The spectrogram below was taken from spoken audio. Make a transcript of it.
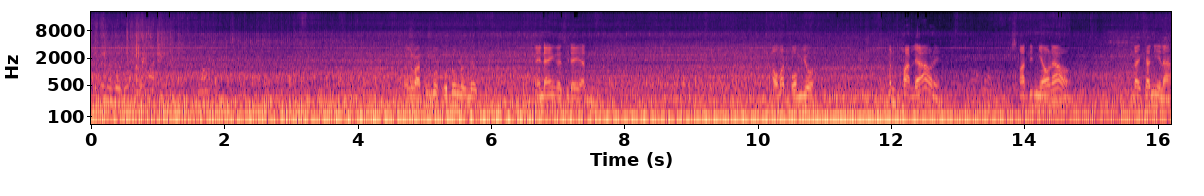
ที่มันเลือกเลือกว่าเนาะแล้ววัดมันก็ขุดลงลึกๆไหนๆก็สิได้อันเอา มาถมอยู่ มันหอดแล้วนี่หอดดินเหนียวแล้ว ได้แค่นี้แหละ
